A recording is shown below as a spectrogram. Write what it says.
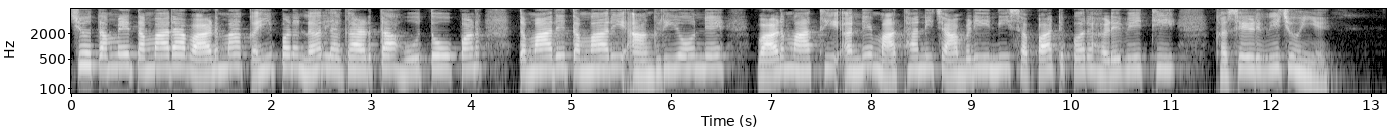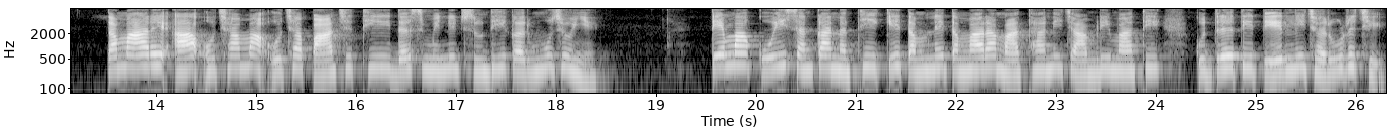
જો તમે તમારા વાળમાં કંઈ પણ ન લગાડતા હો, તો પણ તમારે તમારી આંગળીઓને વાળમાંથી અને માથાની ચામડીની સપાટ પર હળવેથી ખસેડવી જોઈએ. તમારે આ ઓછામાં ઓછા પાંચથી દસ મિનિટ સુધી કરવું જોઈએ. તેમાં કોઈ શંકા નથી કે તમને તમારા માથાની ચામડીમાંથી કુદરતી તેલની જરૂર છે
